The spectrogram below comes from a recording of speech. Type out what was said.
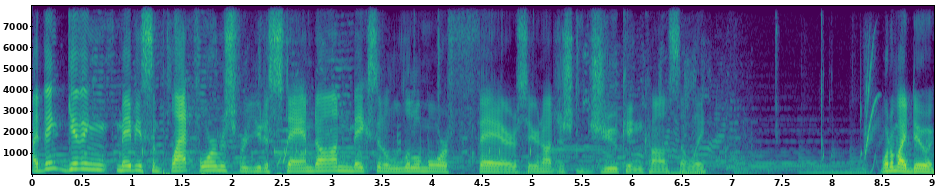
I think giving maybe some platforms for you to stand on makes it a little more fair, so you're not just juking constantly. What am I doing?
